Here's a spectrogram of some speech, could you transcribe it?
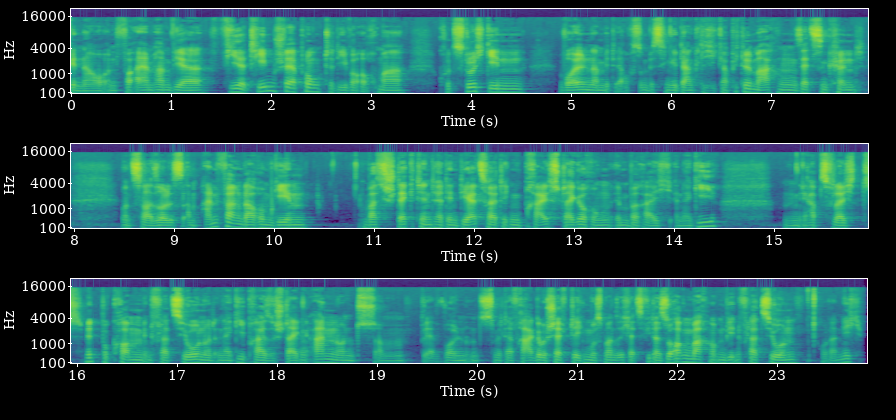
Genau, und vor allem haben wir vier Themenschwerpunkte, die wir auch mal kurz durchgehen wollen, damit ihr auch so ein bisschen gedankliche Kapitelmarken setzen könnt. Und zwar soll es am Anfang darum gehen, was steckt hinter den derzeitigen Preissteigerungen im Bereich Energie ihr habt es vielleicht mitbekommen, Inflation und Energiepreise steigen an und ähm, wir wollen uns mit der Frage beschäftigen, muss man sich jetzt wieder Sorgen machen um die Inflation oder nicht.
